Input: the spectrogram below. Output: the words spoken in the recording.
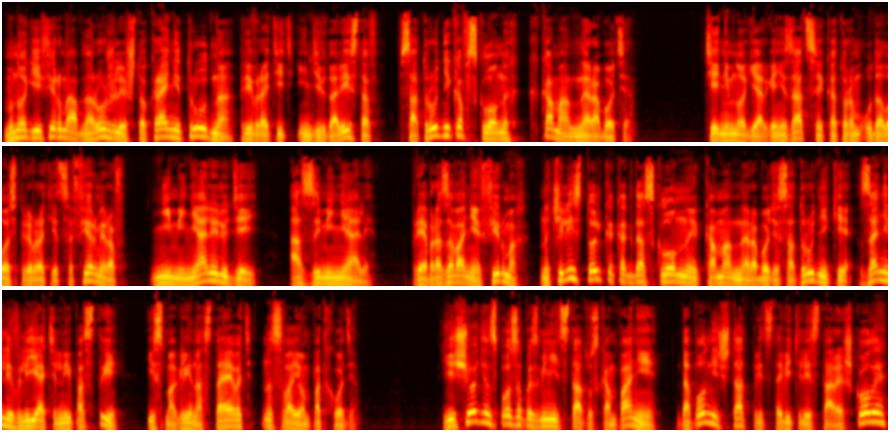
Многие фирмы обнаружили, что крайне трудно превратить индивидуалистов в сотрудников, склонных к командной работе. Те немногие организации, которым удалось превратиться в фермеров, не меняли людей, а заменяли. Преобразования в фирмах начались только когда склонные к командной работе сотрудники заняли влиятельные посты и смогли настаивать на своем подходе. Еще один способ изменить статус компании – дополнить штат представителей старой школы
